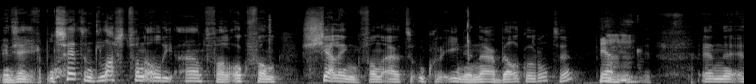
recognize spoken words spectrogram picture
En die zei, ik heb ontzettend last van al die aanvallen, ook van shelling vanuit Oekraïne naar Belgorod. Hè? Ja. Mhm. En uh,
